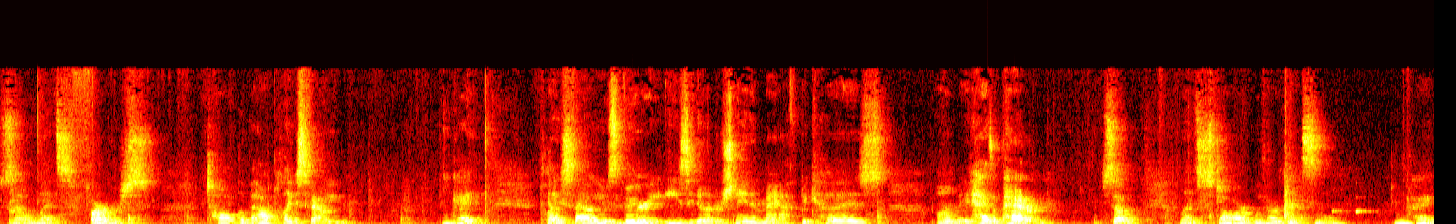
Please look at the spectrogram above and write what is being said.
So let's first talk about place value. Okay? Place value is very easy to understand in math because um, it has a pattern. So let's start with our decimal. Okay?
